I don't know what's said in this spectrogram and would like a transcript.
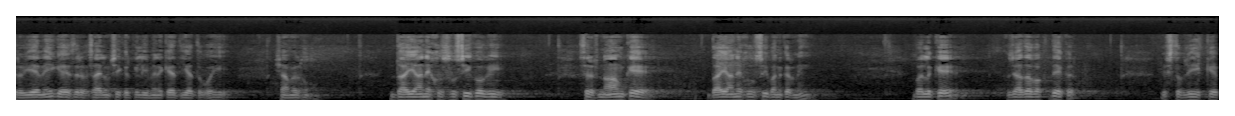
صرف یہ نہیں کہ صرف اسائلم سیکر کے لیے میں نے کہہ دیا تو وہی شامل ہوں۔ دائیان خصوصی کو بھی صرف نام کے دائیان خصوصی بن کر نہیں، بلکہ زیادہ وقت دے کر اس تبلیغ کے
